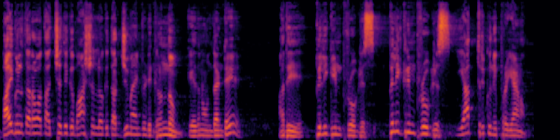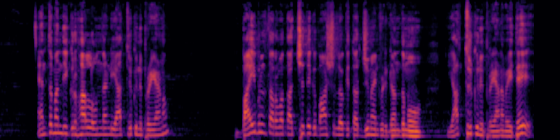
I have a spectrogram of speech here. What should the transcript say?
బైబిల్ తర్వాత అత్యధిక భాషల్లోకి తర్జుమైనటువంటి గ్రంథం ఏదైనా ఉందంటే అది పిలిగ్రిమ్ ప్రోగ్రెస్. పిలిగ్రిమ్ ప్రోగ్రెస్ యాత్రికుని ప్రయాణం. ఎంతమంది గృహాల్లో ఉందండి యాత్రికుని ప్రయాణం? బైబిల్ తర్వాత అత్యధిక భాషల్లోకి తర్జుమైనటువంటి గ్రంథము యాత్రికుని ప్రయాణం అయితే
